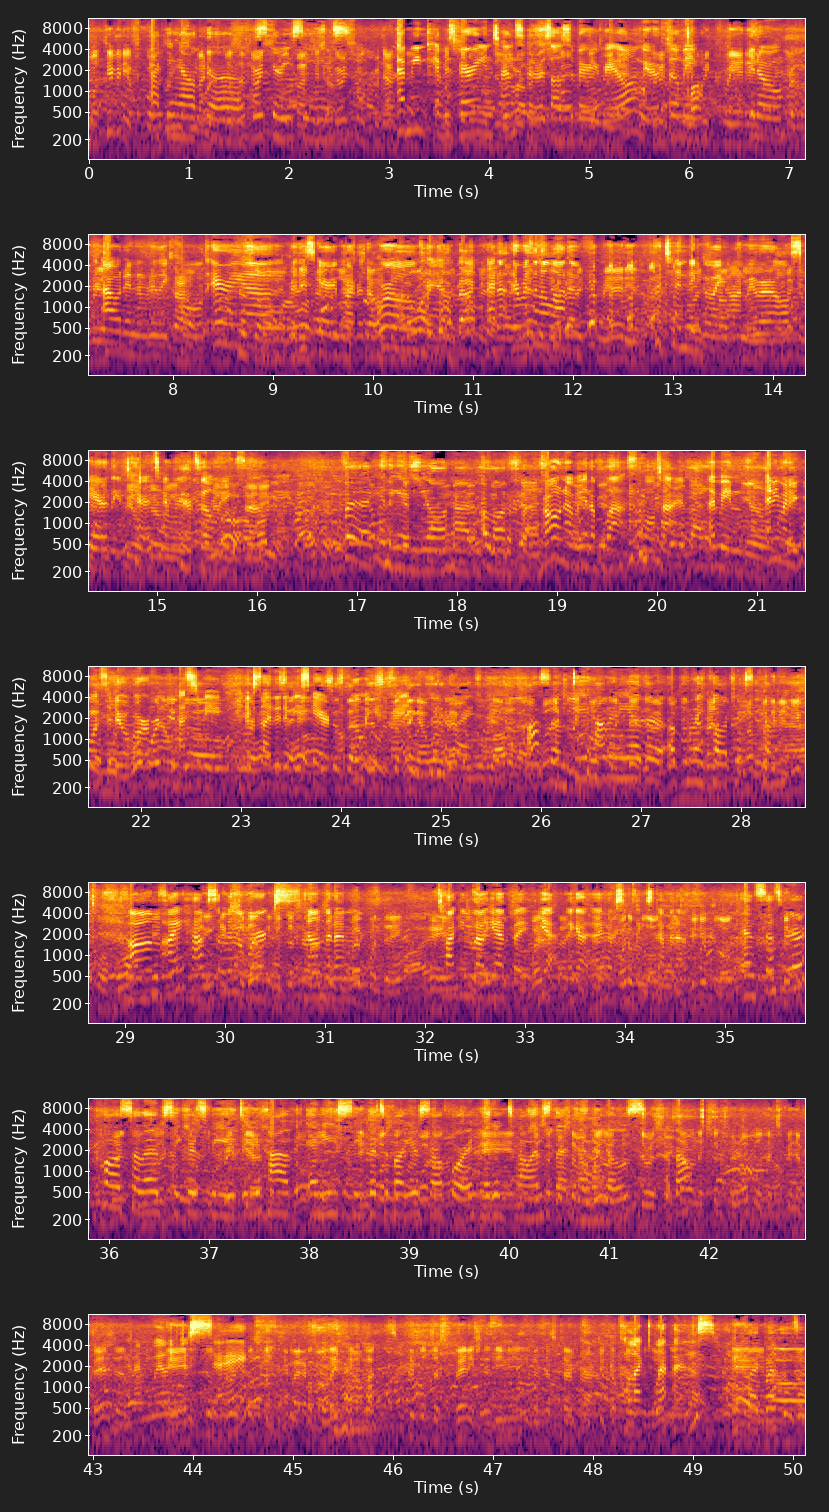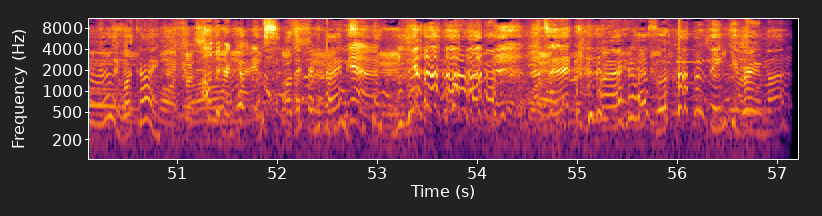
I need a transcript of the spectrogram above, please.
acting out the scary scenes? I mean, it was very intense, but it was also very real. We were filming, you know, out in a really cold area, a really scary part of the world, and, and there wasn't a lot of pretending going on. We were all scared the entire time we were filming. So. But in the end, you all had a lot of fun. Oh no, we had a blast the whole time. I mean, anybody who wants to do a horror film has to be excited to be scared while filming it, right? Awesome. Do you have any other upcoming projects coming? Um, I have some in the works, none that I'm talking about yet, but yeah, I got, I have some things coming up. And since we're called Celeb Secrets for You, do you have any secrets about yourself or hidden talents that no one knows about? That I'm willing to say. People just vanished. They didn't even have time to pick up Collect weapons, Like weapons? Oh, really? What kind? all different kinds. All different kinds? Yeah. That's it. All right, awesome. Thank you very much.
